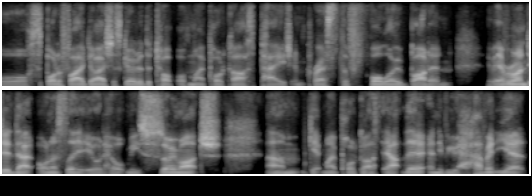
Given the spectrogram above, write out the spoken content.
or Spotify, guys, just go to the top of my podcast page and press the follow button. If everyone did that, honestly, it would help me so much um, get my podcast out there. And if you haven't yet,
